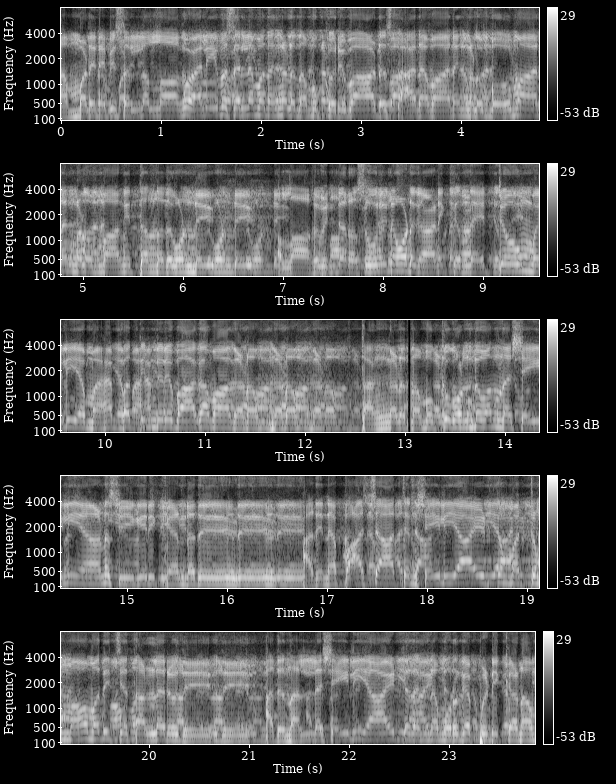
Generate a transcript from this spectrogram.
നമ്മൾ നബി സല്ലാഹു അലൈഹി വസല്ലമ തങ്ങൾ നമുക്ക് ഒരുപാട് സ്ഥാനമാനങ്ങളും ബഹുമാനങ്ങളും വാങ്ങി തന്നത് കൊണ്ട് കൊണ്ട് അള്ളാഹുവിന്റെ റസൂലിനോട് കാണിക്കുന്ന ഏറ്റവും വലിയ മഹബത്തിന്റെ ഒരു ഭാഗമാകണം. തങ്ങൾ നമുക്ക് കൊണ്ടുവന്ന ശൈലിയാണ് സ്വീകരിക്കേണ്ടത്. അതിനെ പാശ്ചാത്യൻ ശൈലിയായിട്ടും മറ്റും അവമതിച്ച് തള്ളരുത്. അത് നല്ല ശൈലിയായിട്ട് തന്നെ മുറുകെ പിടിക്കണം.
